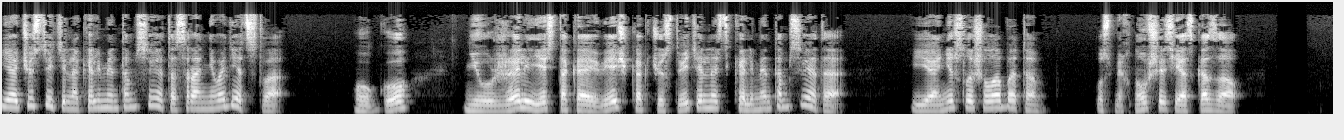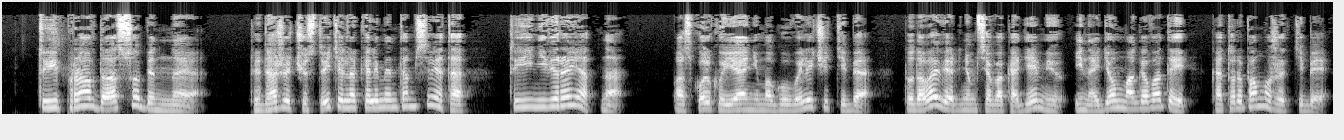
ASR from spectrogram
Я чувствительна к элементам света с раннего детства». «Ого! Неужели есть такая вещь, как чувствительность к элементам света?» «Я не слышал об этом». Усмехнувшись, я сказал. «Ты правда особенная. Ты даже чувствительна к элементам света. Ты невероятна. Поскольку я не могу вылечить тебя, то давай вернемся в академию и найдем мага воды, который поможет тебе.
